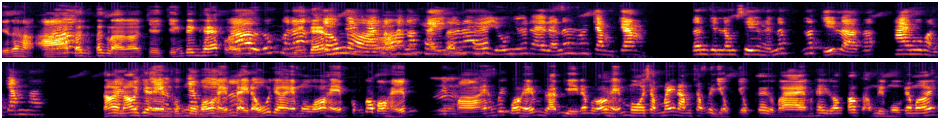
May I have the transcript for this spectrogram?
vậy đó hả à Ừ. tức tức là nó chỉ- chuyển tiếng khác lại ờ đúng rồi đó khác. Đúng rồi, khác nó- phải nó khác tiền nữa tỉnh đó khác. ví dụ như ở đây là nó trăm trăm lên trên Long Xuyên thì nó nó chỉ là hai mươi phần trăm thôi nói là nói nhiên em là cũng mua bảo hiểm đó. đầy đủ cho em mua bảo hiểm cũng có bảo hiểm Ừ. nhưng mà em không biết bảo hiểm làm gì nó bảo hiểm mua xong mấy năm xong cái dục dục cái rồi ba em thấy lót tót ông đi mua cái mới.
